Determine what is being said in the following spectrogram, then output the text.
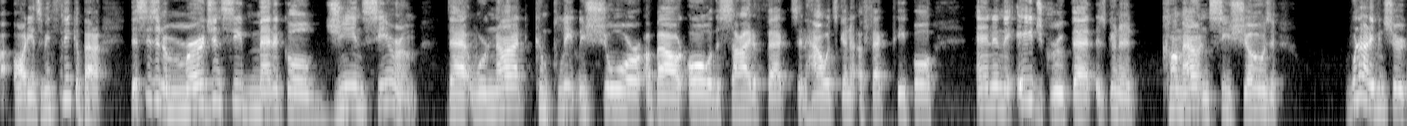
uh, audience, I mean, think about it. This is an emergency medical gene serum that we're not completely sure about all of the side effects and how it's going to affect people. And in the age group that is going to come out and see shows, we're not even sure.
